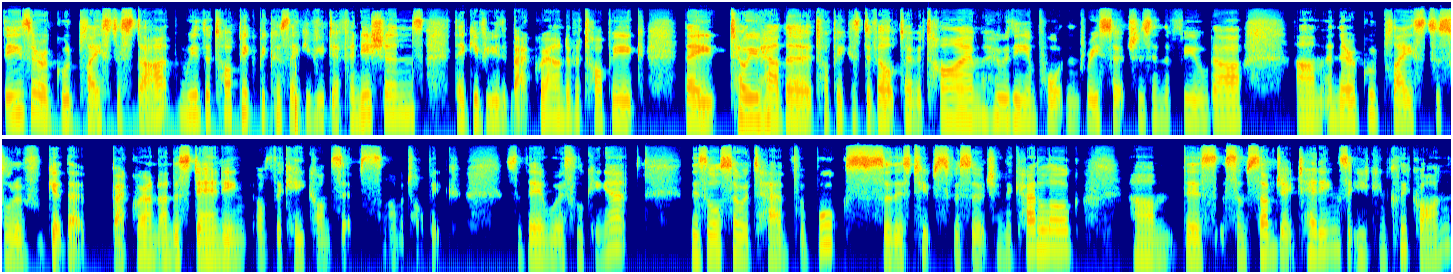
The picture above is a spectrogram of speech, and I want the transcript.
these are a good place to start with a topic because they give you definitions, they give you the background of a topic, they tell you how the topic has developed over time, who the important researchers in the field are, um, and they're a good place to sort of get that background understanding of the key concepts of a topic. So they're worth looking at. There's also a tab for books, so there's tips for searching the catalogue. Um, there's some subject headings that you can click on.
